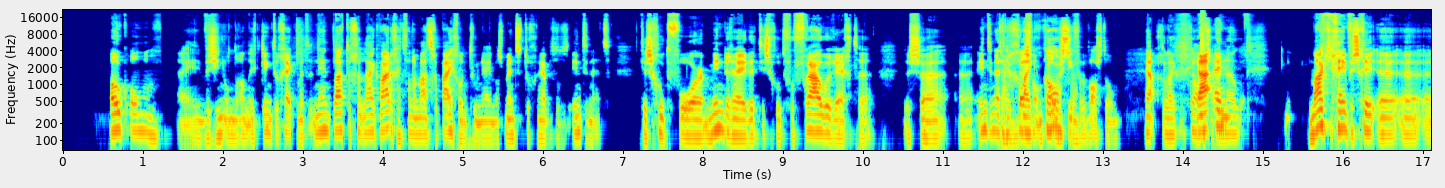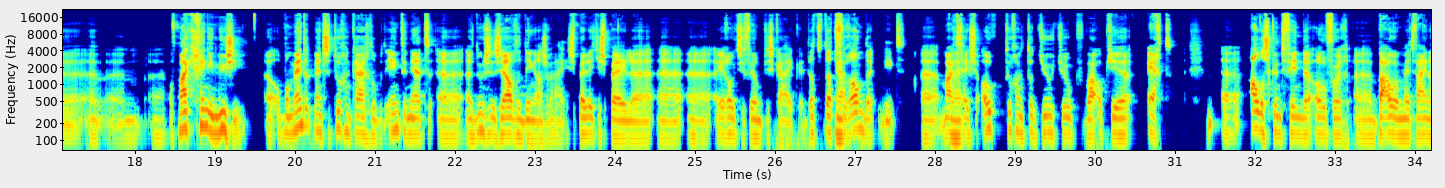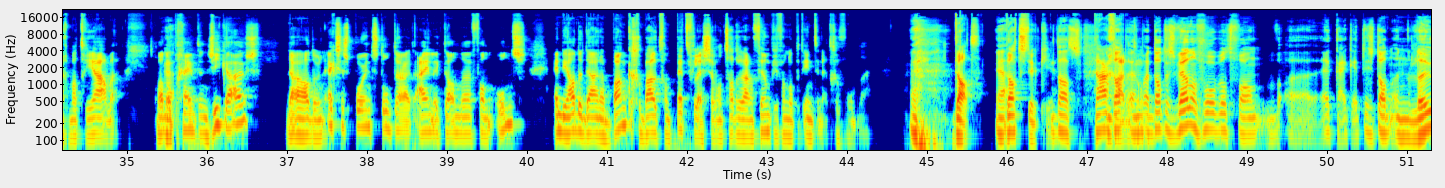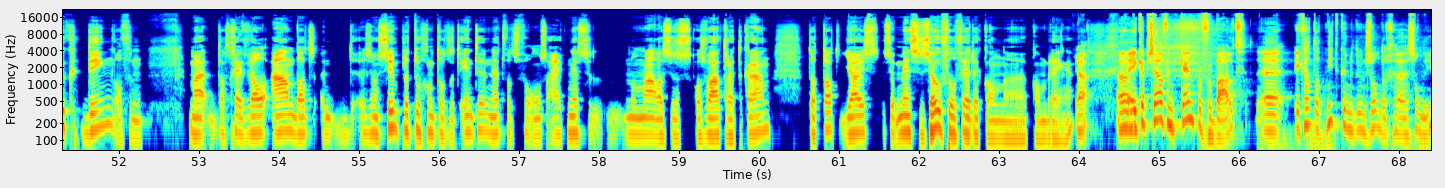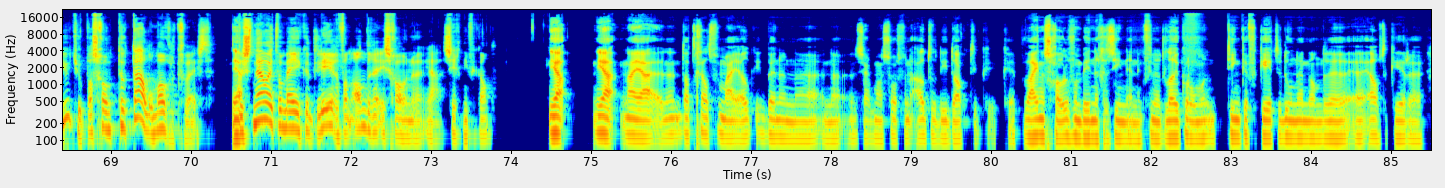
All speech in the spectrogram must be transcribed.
ook om, eh, we zien onder andere, het klinkt toch gek, met, nee, laat de gelijkwaardigheid van de maatschappij gewoon toenemen als mensen toegang hebben tot het internet. Het is goed voor minderheden, het is goed voor vrouwenrechten. Dus uh, uh, internet ja, heeft best wel een positieve wasdom. Ja, gelijke kansen. Ja, en, en ook... maak je geen verschil, um, of maak je geen illusie. Uh, op het moment dat mensen toegang krijgen op het internet, uh, doen ze dezelfde dingen als wij. Spelletjes spelen, uh, erotische filmpjes kijken. Dat, dat ja. verandert niet. maar nee. het geeft ze ook toegang tot YouTube, waarop je echt alles kunt vinden over bouwen met weinig materialen. Want ja. op een gegeven moment een ziekenhuis, daar hadden we een access point, stond daar uiteindelijk dan van ons. En die hadden daar een banken gebouwd van petflessen, want ze hadden daar een filmpje van op het internet gevonden. dat. Ja, dat stukje. Dat, Daar gaat dat, het om. En, dat is wel een voorbeeld van, uh, kijk, het is dan een leuk ding, of een, maar dat geeft wel aan dat zo'n simpele toegang tot het internet, wat voor ons eigenlijk net zo normaal is als, als water uit de kraan, dat dat juist mensen zoveel verder kan, uh, kan brengen. Ja. Um, nee, ik heb zelf een camper verbouwd. Uh, ik had dat niet kunnen doen zonder, zonder YouTube. was gewoon totaal onmogelijk geweest. Ja. De snelheid waarmee je kunt leren van anderen is gewoon ja, significant. Ja, ja, nou ja, dat geldt voor mij ook. Ik ben een, een, een zeg maar een soort van autodidact. Ik, ik, heb weinig scholen van binnen gezien en ik vind het leuker om een tien keer verkeerd te doen en dan de uh, elfde keer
